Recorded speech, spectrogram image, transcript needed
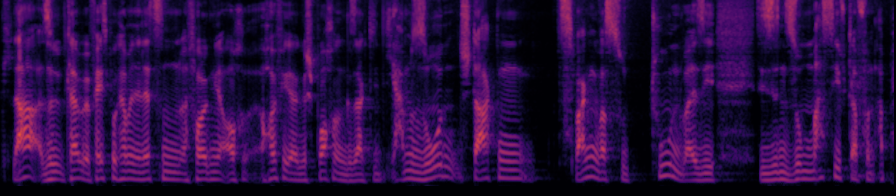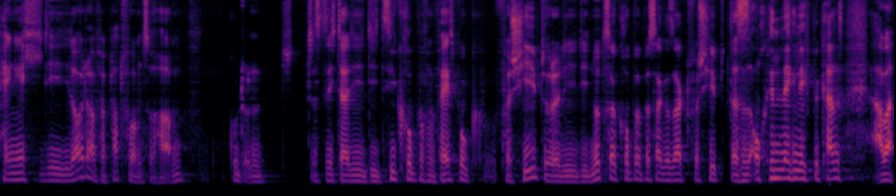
klar, also klar, über Facebook haben wir in den letzten Folgen ja auch häufiger gesprochen und gesagt, die, die haben so einen starken Zwang, was zu tun, weil sie, sie sind so massiv davon abhängig, die, die Leute auf der Plattform zu haben. Gut, und dass sich da die, die Zielgruppe von Facebook verschiebt oder die, die Nutzergruppe besser gesagt verschiebt, das ist auch hinlänglich bekannt. Aber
